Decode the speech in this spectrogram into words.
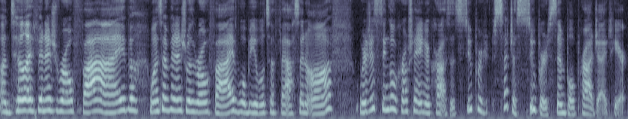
until I finish row five. Once I'm finished with row five, we'll be able to fasten off. We're just single crocheting across. It's super, such a super simple project here.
